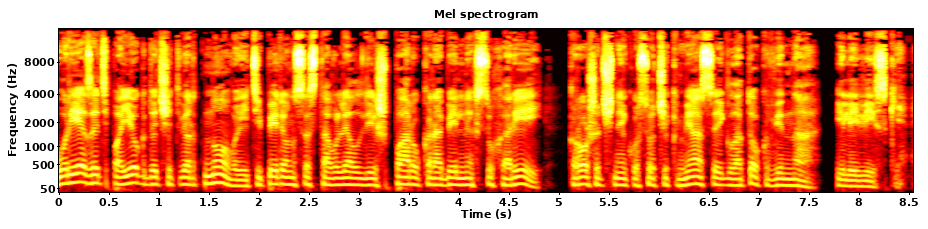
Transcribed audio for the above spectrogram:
урезать паек до четвертного, и теперь он составлял лишь пару корабельных сухарей, крошечный кусочек мяса и глоток вина или виски.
